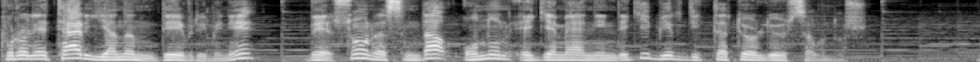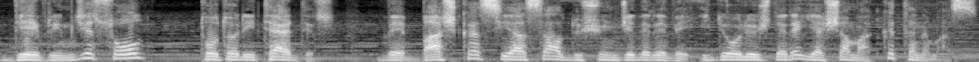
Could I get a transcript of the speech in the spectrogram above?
proleter yanın devrimini ve sonrasında onun egemenliğindeki bir diktatörlüğü savunur. Devrimci sol totaliterdir ve başka siyasal düşüncelere ve ideolojilere yaşam hakkı tanımaz.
